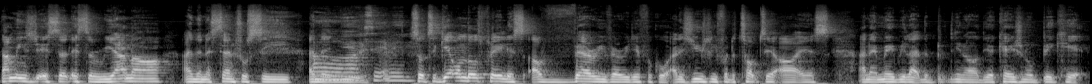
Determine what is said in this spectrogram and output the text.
that means it's a it's a Rihanna and then a Central Cee and Oh, then you. I see what you mean. So to get on those playlists are very very difficult and it's usually for the top tier artists and then maybe like the you know the occasional big hit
